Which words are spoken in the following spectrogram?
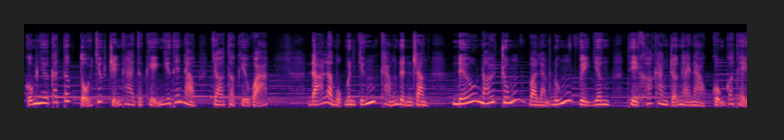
cũng như cách thức tổ chức triển khai thực hiện như thế nào cho thật hiệu quả. Đó là một minh chứng khẳng định rằng nếu nói trúng và làm đúng vì dân thì khó khăn trở ngại nào cũng có thể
